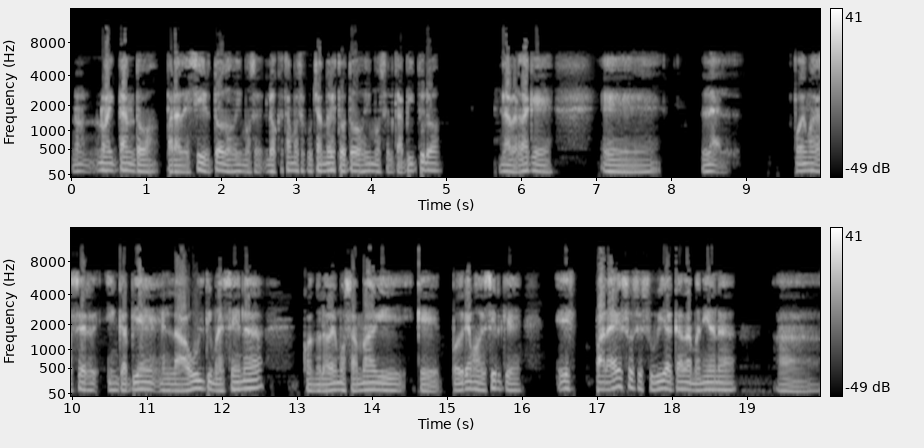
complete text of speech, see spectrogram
no, no hay tanto para decir, todos vimos, los que estamos escuchando esto, todos vimos el capítulo. La verdad que eh, podemos hacer hincapié en la última escena cuando la vemos a Maggie, que podríamos decir que es para eso se subía cada mañana a,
